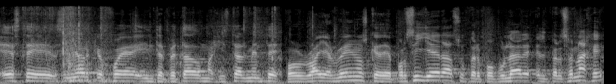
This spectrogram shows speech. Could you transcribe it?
este señor que fue interpretado magistralmente por Ryan Reynolds, que de por sí ya era súper popular el personaje.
